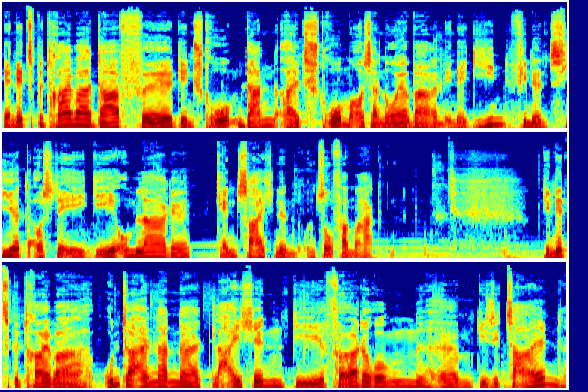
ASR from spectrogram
Der Netzbetreiber darf äh, den Strom dann als Strom aus erneuerbaren Energien finanziert aus der EEG-Umlage kennzeichnen und so vermarkten. Die Netzbetreiber untereinander gleichen die Förderungen, ähm, die sie zahlen,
